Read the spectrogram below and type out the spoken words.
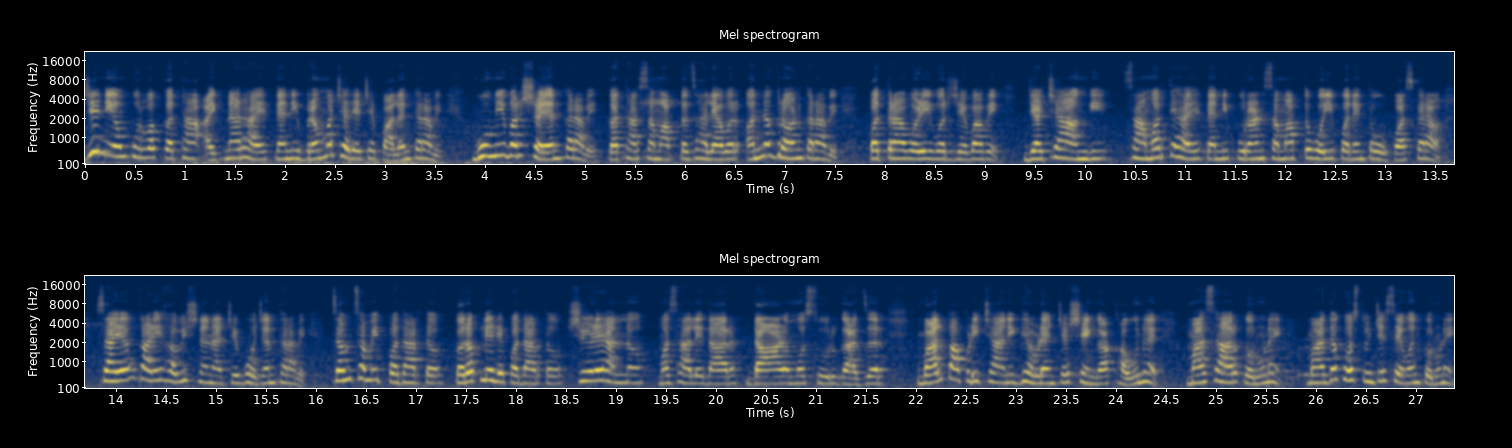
जी नियमपूर्वक कथा ऐकणार आहे त्यांनी ब्रह्मचर्याचे पालन करावे भूमीवर शयन करावे कथा समाप्त झाल्यावर अन्न ग्रहण करावे पत्रावळीवर जेवावे ज्याच्या अंगी सामर्थ्य आहे त्यांनी पुराण समाप्त होईपर्यंत उपवास करावा. सायंकाळी हविष्णनाचे भोजन करावे. चमचमीत पदार्थ करपलेले पदार्थ शिळे अन्न मसालेदार डाळ मसूर गाजर वालपापडीच्या आणि घेवड्यांच्या शेंगा खाऊ नये मांसाहार करू नये मादक वस्तूंचे सेवन करू नये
